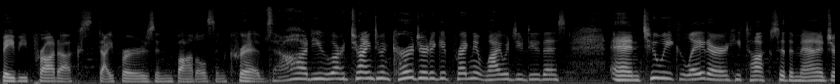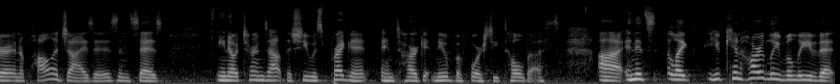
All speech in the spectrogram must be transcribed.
baby products, diapers, and bottles and cribs. oh, you are trying to encourage her to get pregnant. Why would you do this? And two weeks later, he talks to the manager and apologizes and says, you know, it turns out that she was pregnant and Target knew before she told us. Uh, and it's like, you can hardly believe that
